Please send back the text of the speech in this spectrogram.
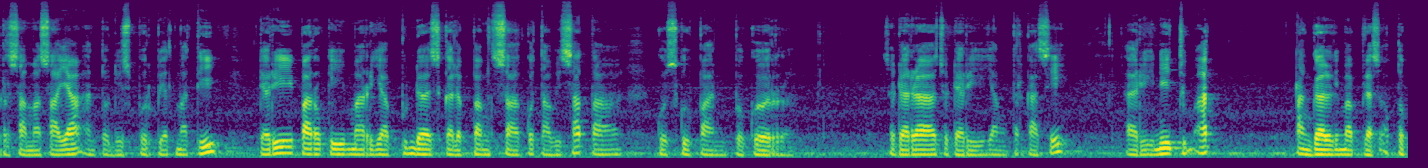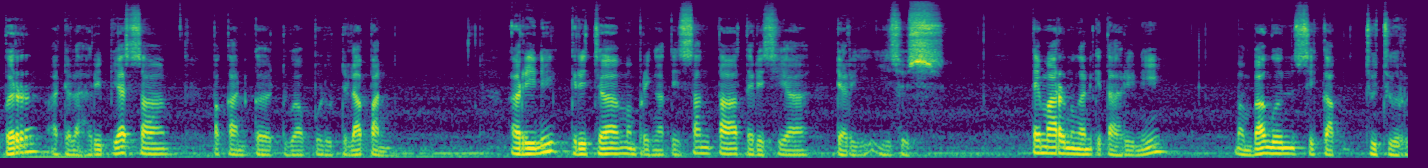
bersama saya Antonius Purbiatmadi dari Paroki Maria Bunda Segala Bangsa Kota Wisata Kuskupan Bogor. Saudara-saudari yang terkasih, hari ini Jumat tanggal 15 Oktober adalah hari biasa pekan ke-28. Hari ini gereja memperingati Santa Teresia dari Yesus. Tema renungan kita hari ini membangun sikap jujur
